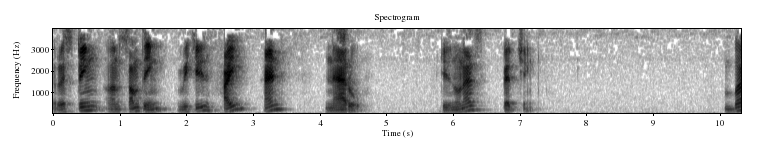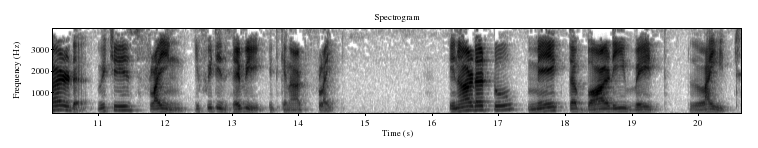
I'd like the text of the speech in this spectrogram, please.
Resting on something which is high and narrow. It is known as perching. Bird which is flying, if it is heavy, it cannot fly in order to make the body weight light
